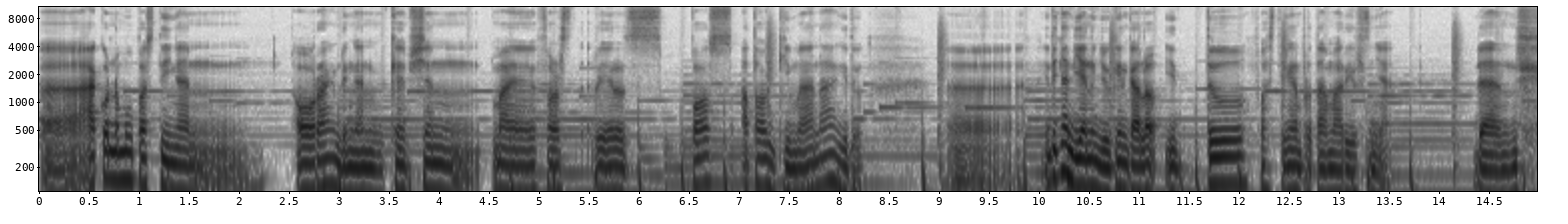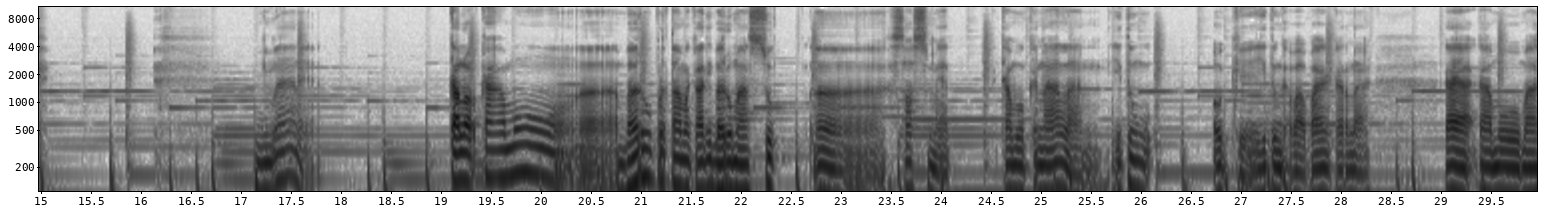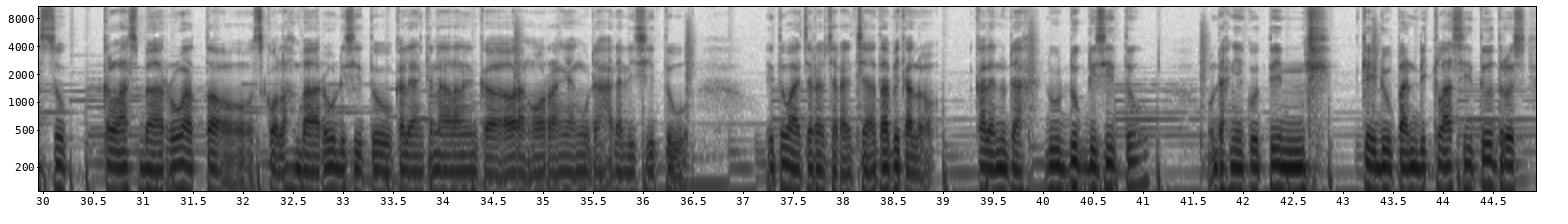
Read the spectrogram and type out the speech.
Uh, aku nemu postingan orang dengan caption my first reels post atau gimana gitu. Uh, intinya dia nunjukin kalau itu postingan pertama reelsnya. Dan gimana ya? Kalau kamu uh, baru pertama kali baru masuk uh, sosmed kamu kenalan itu oke okay, itu nggak apa-apa karena kayak kamu masuk kelas baru atau sekolah baru di situ kalian kenalan ke orang-orang yang udah ada di situ itu wajar-wajar aja. Tapi kalau kalian udah duduk di situ udah ngikutin kehidupan di kelas itu terus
